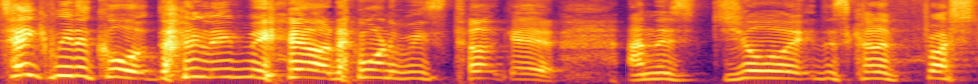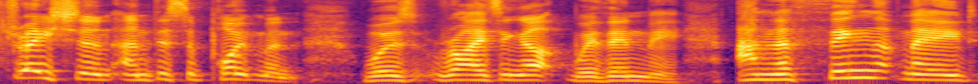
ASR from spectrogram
Take me to court. Don't leave me here. I don't want to be stuck here. And this joy, this kind of frustration and disappointment was rising up within me. And the thing that made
